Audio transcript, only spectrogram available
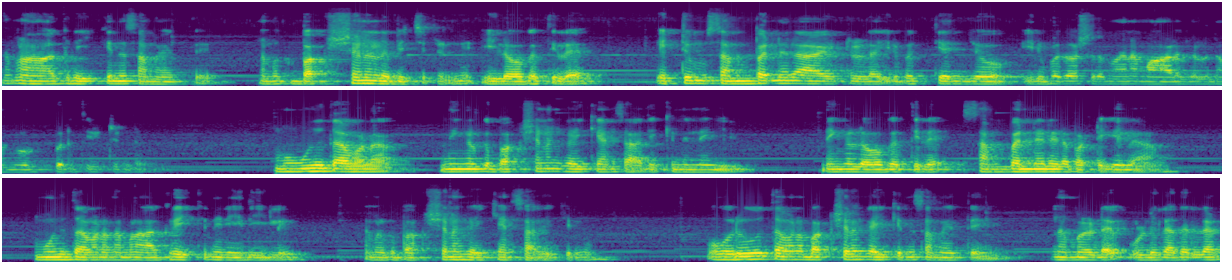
നമ്മൾ ആഗ്രഹിക്കുന്ന സമയത്ത് നമുക്ക് ഭക്ഷണം ലഭിച്ചിട്ടുണ്ട്. ഈ ലോകത്തിലെ ഏറ്റവും സമ്പന്നരായിട്ടുള്ള ഇരുപത്തിയഞ്ചോ ഇരുപതോ ശതമാനം ആളുകൾ നമ്മൾ ഉൾപ്പെടുത്തിയിട്ടുണ്ട്. മൂന്ന് തവണ നിങ്ങൾക്ക് ഭക്ഷണം കഴിക്കാൻ സാധിക്കുന്നുണ്ടെങ്കിൽ നിങ്ങൾ ലോകത്തിലെ സമ്പന്നരുടെ പട്ടികയിലാണ്. മൂന്ന് തവണ നമ്മൾ ആഗ്രഹിക്കുന്ന രീതിയിൽ നമ്മൾക്ക് ഭക്ഷണം കഴിക്കാൻ സാധിക്കുന്നു. ഓരോ തവണ ഭക്ഷണം കഴിക്കുന്ന സമയത്ത് നമ്മളുടെ ഉള്ളിൽ അതെല്ലാം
